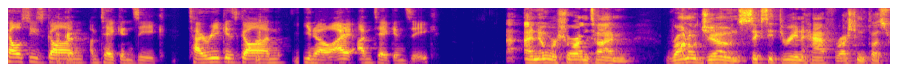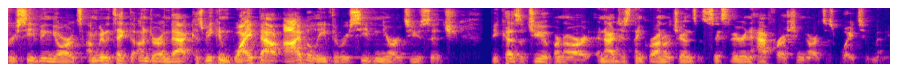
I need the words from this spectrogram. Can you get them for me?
Kelce's gone, okay. I'm taking Zeke. Tyreek is gone, you know, I, I'm taking Zeke. I know we're short on time. Ronald Jones, 63 and a half rushing plus receiving yards. I'm going to take the under on that because we can wipe out, I believe, the receiving yards usage because of Gio Bernard. And I just think Ronald Jones at 63 and a half rushing yards is way too many.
